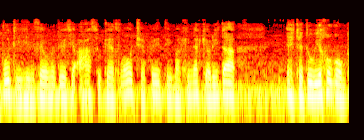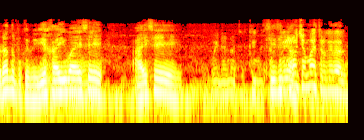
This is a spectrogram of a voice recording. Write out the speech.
Puti, y en ese momento yo decía, ah, su que roche, pe, te imaginas que ahorita esté tu viejo comprando, porque mi vieja iba a ese, a ese, Buenas noches. ¿Qué-. Sí. Buenas noches, maestro, ¿qué tal?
